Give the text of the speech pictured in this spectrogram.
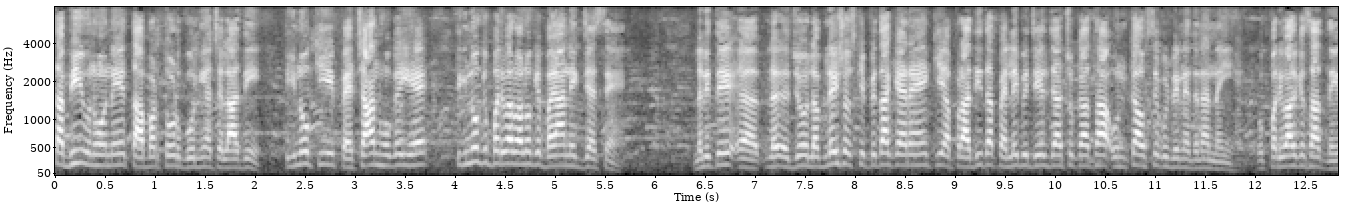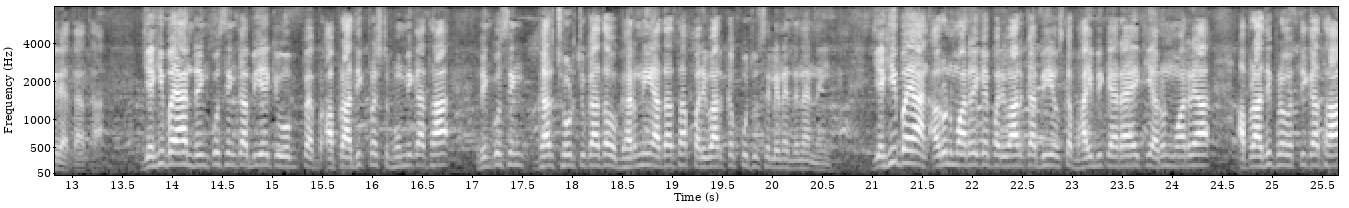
तभी उन्होंने ताबड़तोड़ गोलियाँ चला दी। तीनों की पहचान हो गई है। तीनों के परिवार वालों के बयान एक जैसे हैं। ललिते जो लवलेश उसके पिता कह रहे हैं कि अपराधी था, पहले भी जेल जा चुका था, उनका उससे कुछ लेने देना नहीं है। वो परिवार के साथ नहीं रहता था। यही बयान रिंकू सिंह का भी है कि वो आपराधिक पृष्ठभूमि का था। रिंकू सिंह घर छोड़ चुका था, वो घर नहीं आता था, परिवार का कुछ उसे लेने देना नहीं है। यही बयान अरुण मौर्य के परिवार का भी है, उसका भाई भी कह रहा है कि अरुण मौर्य आपराधिक प्रवृत्ति का था,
